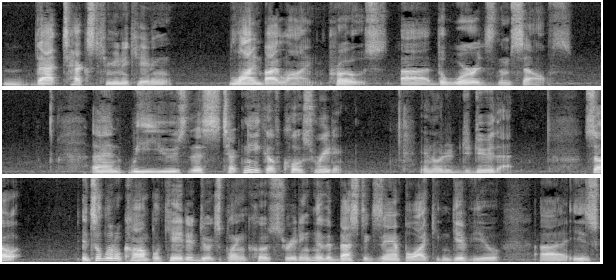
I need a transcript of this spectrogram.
that text communicating line by line, prose, uh, the words themselves? And we use this technique of close reading in order to do that. So it's a little complicated to explain close reading. The best example I can give you uh, is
